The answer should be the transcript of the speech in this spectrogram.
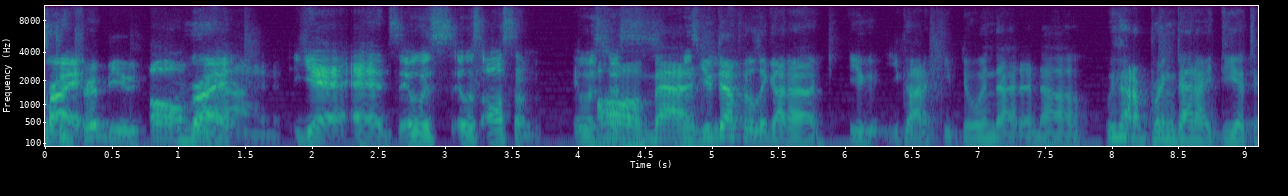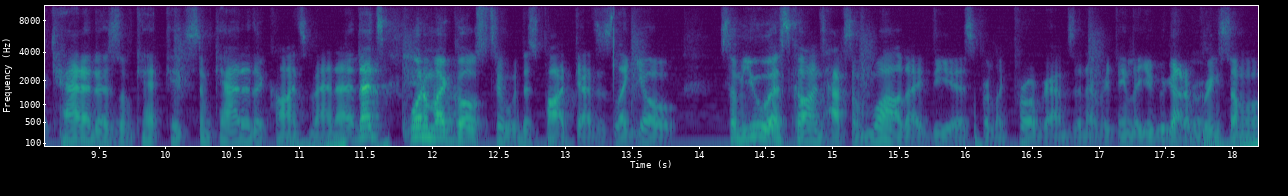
right. contribute. Oh right. Man. Yeah, and it was it was awesome. It was. Oh just, man, you definitely gotta you you gotta keep doing that, and uh, we gotta bring that idea to Canada. Some some Canada cons, man. That's yeah. one of my goals too with this podcast. It's like, yo, some US cons have some wild ideas for like programs and everything. Like you got to bring some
